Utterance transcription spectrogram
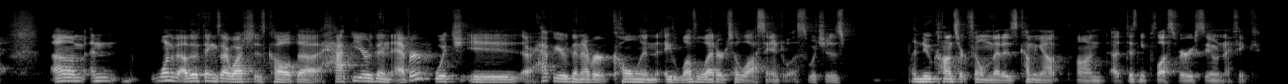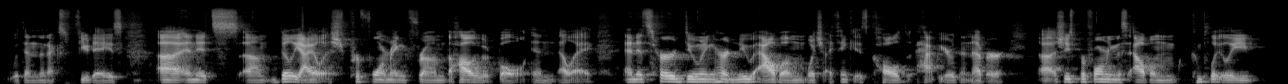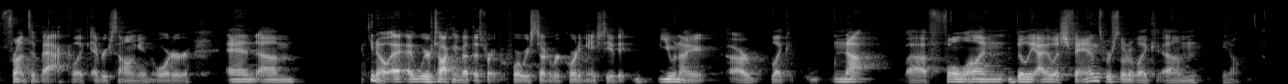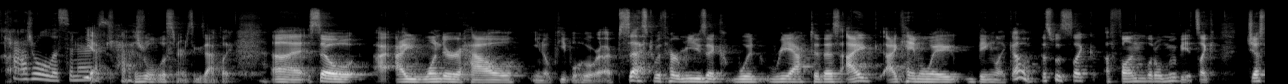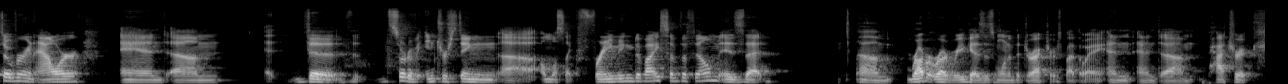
Um, and one of the other things I watched is called uh, Happier Than Ever, which is or Happier Than Ever colon a love letter to Los Angeles, which is a new concert film that is coming out on uh, Disney Plus very soon, I think within the next few days. Uh, and it's um, Billie Eilish performing from the Hollywood Bowl in LA. And it's her doing her new album, which I think is called Happier Than Ever. Uh, she's performing this album completely front to back, like every song in order. And, um, you know, I, I, we were talking about this right before we started recording HT that you and I are like not uh, full on Billie Eilish fans. We're sort of like, um, casual listeners. Yeah, casual listeners, exactly. Uh, so I, I, wonder how you know people who are obsessed with her music would react to this. I I came away being like, oh, this was like a fun little movie. It's like just over an hour, and um, the, the sort of interesting, uh, almost like framing device of the film is that. Um, Robert Rodriguez is one of the directors, by the way, and and um, Patrick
